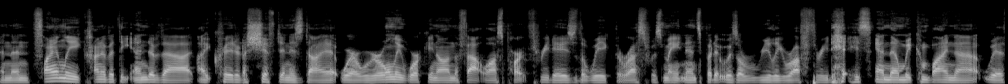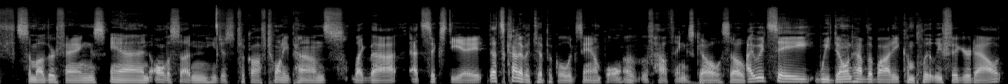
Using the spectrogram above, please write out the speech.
And then finally, kind of at the end of that, I created a shift in his diet where we were only working on the fat loss part three days of the week. The rest was maintenance, but it was a really rough three days. And then we combined that with some other things. And all of a sudden, he just took off 20 pounds like that at 68. That's kind of a typical example of, of how things go. So I would say we don't have the body completely figured out.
